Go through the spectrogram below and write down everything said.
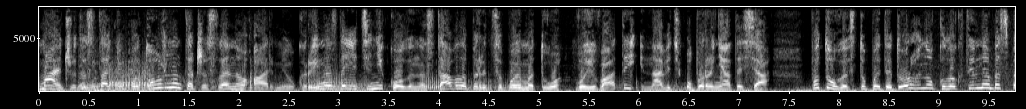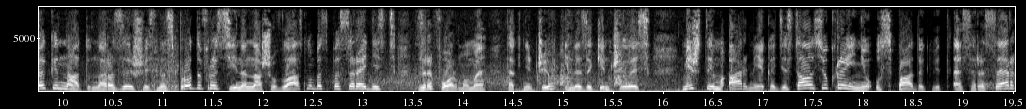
Маючи достатньо потужну та численну армію, Україна, здається, ніколи не ставила перед собою мету воювати і навіть оборонятися. Потуги вступити до органу колективної безпеки НАТО, наразившись на спротив Росії на нашу власну безпосередність з реформами, так нічим і не закінчились. Між тим, армія, яка дісталась Україні у спадок від СРСР,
